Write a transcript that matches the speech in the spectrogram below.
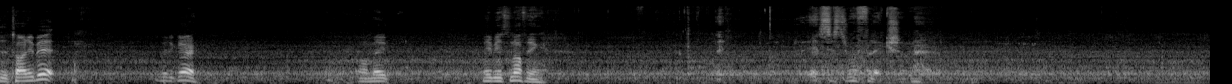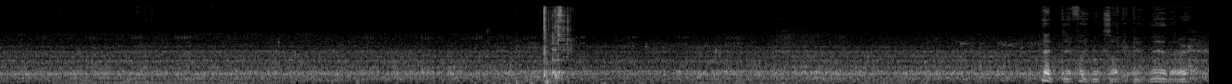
There's a tiny bit. Where'd it go? Oh, maybe, maybe it's nothing. It's just a reflection. That definitely looks like a bit there though.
